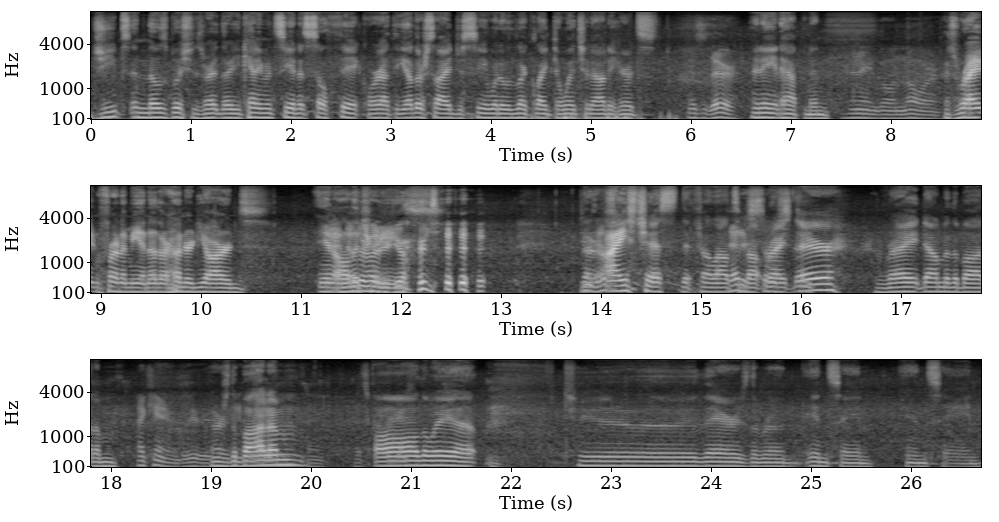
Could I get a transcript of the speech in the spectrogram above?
Jeeps in those bushes right there. You can't even see it. It's so thick. We're at the other side, just seeing what it would look like to winch it out of here. It's It's there. it ain't happening. It ain't going nowhere. It's right in front of me, another hundred yards in Yeah, all the another 100 trees. yards. Dude, ice chest that fell out's that is about so right steep. there, right down to the bottom, I can't even believe it. There's the bottom, all the way up to there's the road. Insane, insane.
